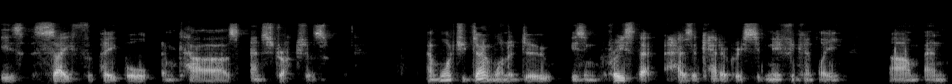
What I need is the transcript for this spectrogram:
is safe for people and cars and structures. And what you don't want to do is increase that hazard category significantly um, and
